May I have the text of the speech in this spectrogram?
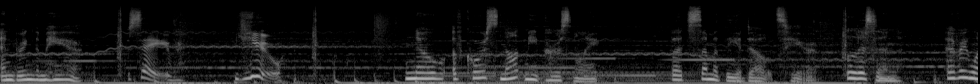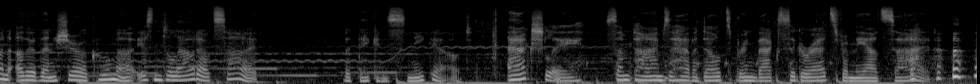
and bring them here. Save. You. No, of course not me personally, but some of the adults here. Listen, everyone other than Shirokuma isn't allowed outside, but they can sneak out. Actually, sometimes I have adults bring back cigarettes from the outside.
